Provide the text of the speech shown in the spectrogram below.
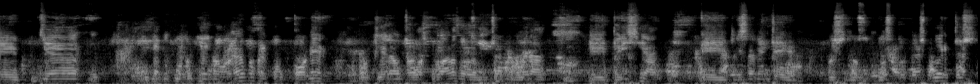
Eh, ya logramos recomponer, porque era un trabajo arduo, la era eh, pericia, eh, precisamente pues, los, los, cuerpos.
